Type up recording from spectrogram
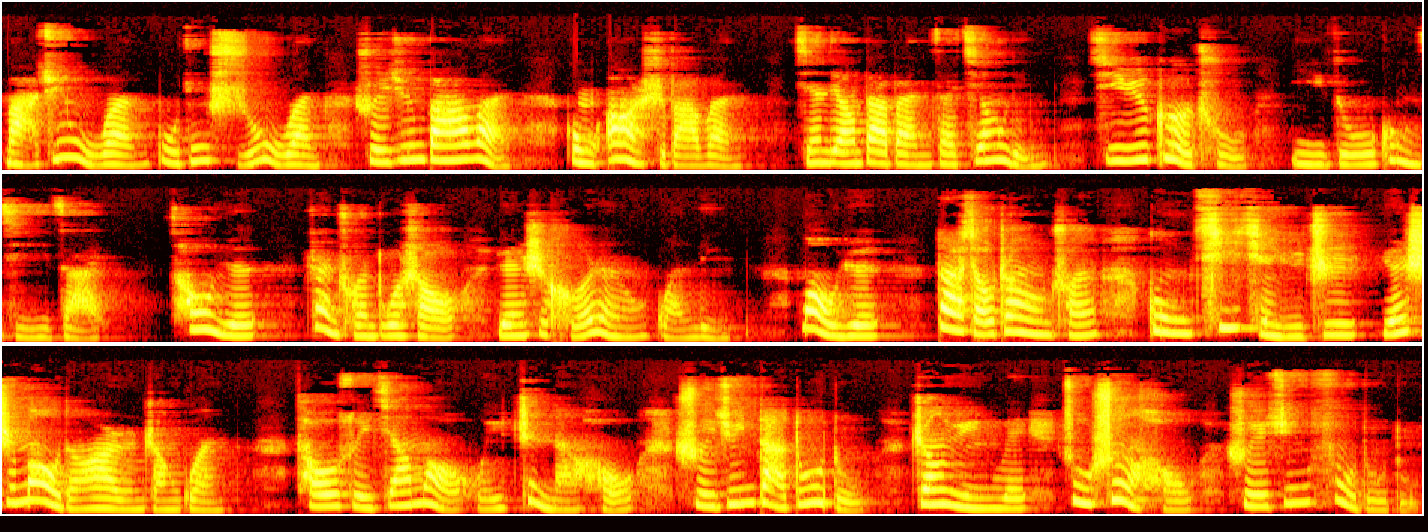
马军五万，步军十五万，水军八万，共二十八万。钱粮大半在江陵，其余各处已足供给一载。操曰：战船多少？原是何人管理？茂曰：大小仗船共七千余只，原是茂等二人掌管。操遂加茂为镇南侯、水军大都督，张允为祝顺侯、水军副都督。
